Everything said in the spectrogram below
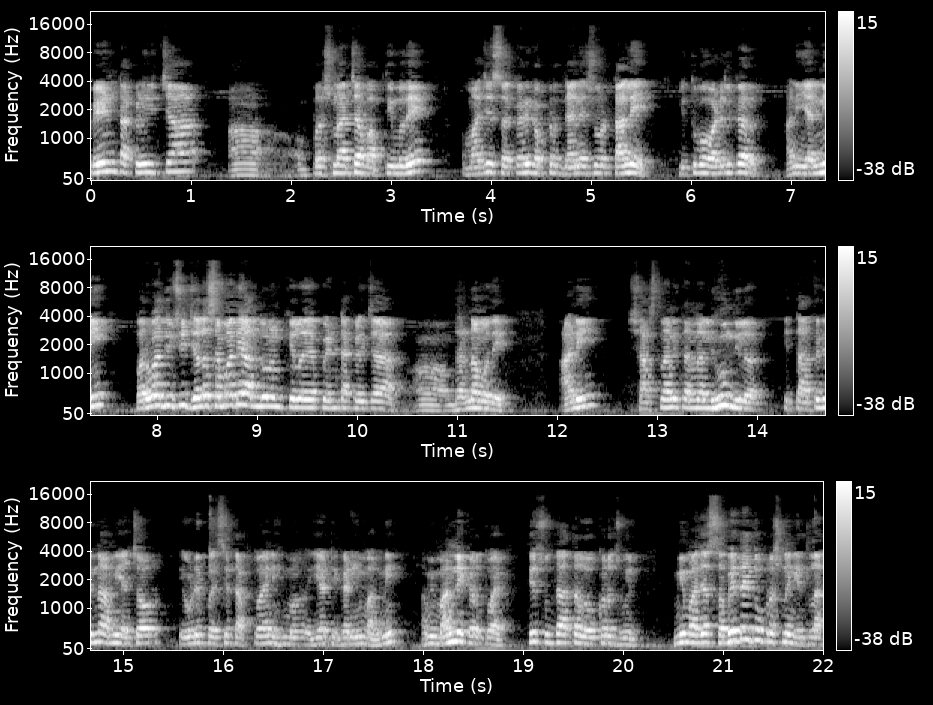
पेन टाकळीच्या प्रश्नाच्या बाबतीमध्ये माझे सहकारी डॉक्टर ज्ञानेश्वर टाले जितुबा वाडेलकर आणि यांनी परवा दिवशी जलसमाधी आंदोलन केलं या पेन टाकळीच्या धरणामध्ये. आणि शासनाने त्यांना लिहून दिलं की तातडीनं आम्ही याच्यावर एवढे पैसे टाकतोय आणि या ठिकाणी ही मागणी आम्ही मान्य करतोय. ते सुद्धा आता लवकरच होईल. मी माझ्या सभेतही तो प्रश्न घेतला.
